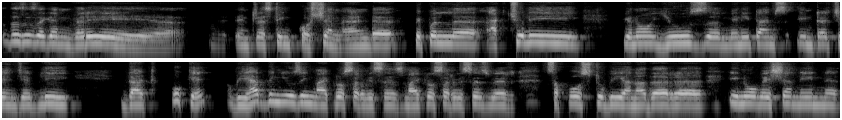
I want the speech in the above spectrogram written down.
this is again very uh, interesting question, and uh, people uh, actually, you know, use many times interchangeably that okay we have been using microservices microservices were supposed to be another innovation in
